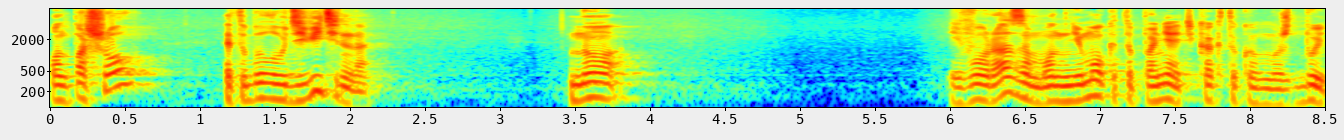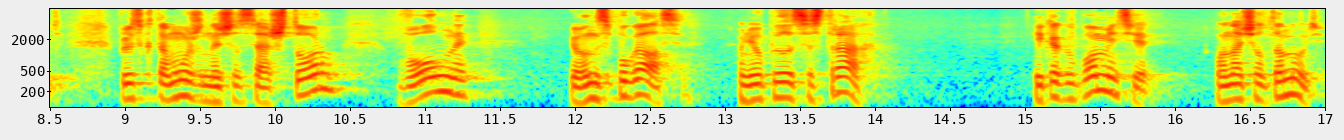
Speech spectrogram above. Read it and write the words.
Он пошел, это было удивительно, но его разум, он не мог это понять, как такое может быть. Плюс к тому же начался шторм, волны, и он испугался. У него появился страх. И как вы помните, он начал тонуть.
